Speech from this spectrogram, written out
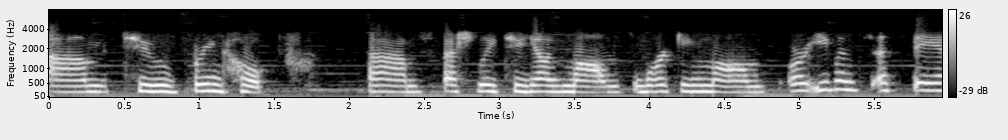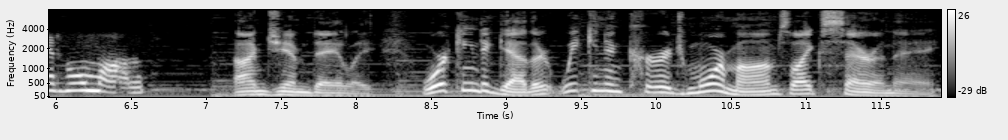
um, to bring hope, um, especially to young moms, working moms, or even stay at home moms. I'm Jim Daly. Working together, we can encourage more moms like Serenay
